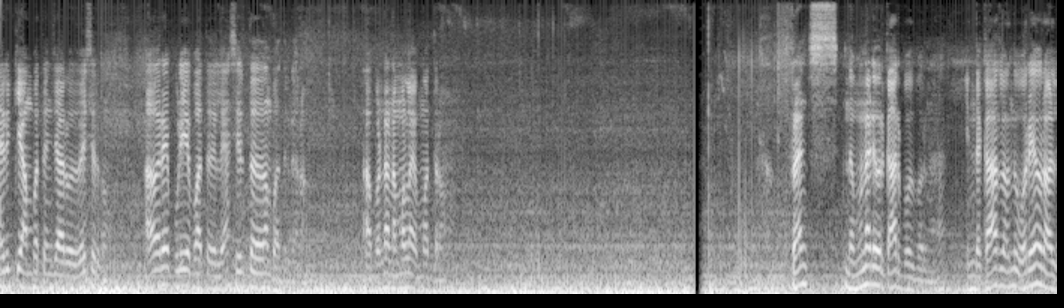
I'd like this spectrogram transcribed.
நெருக்கி ஐம்பத்தஞ்சு அறுபது வயசு இருக்கும். அவரே புளியை பார்த்தது இல்லையா? சிறுத்தை தான் பார்த்துருக்காராம். அப்படின்னா நம்மளாம் ஏமாத்துறோம்? ஃப்ரெண்ட்ஸ் இந்த முன்னாடி ஒரு கார் போகுது பாருங்க. இந்த காரில் வந்து ஒரே ஒரு ஆள்.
